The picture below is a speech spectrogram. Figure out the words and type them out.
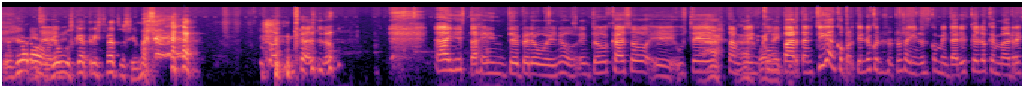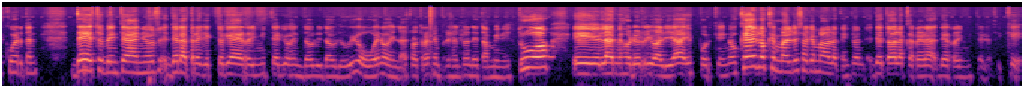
¿Sí o no? Dice, Yo busqué a Tristratus y más. Carlos. Ay, esta gente, pero bueno, en todo caso, eh, ustedes Ah, también ah, compartan, sigan compartiendo con nosotros ahí en los comentarios qué es lo que más recuerdan de estos 20 años de la trayectoria de Rey Misterio en WWE o bueno, en las otras empresas donde también estuvo, eh, las mejores rivalidades, porque no, qué es lo que más les ha llamado la atención de toda la carrera de Rey Misterio. Así que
